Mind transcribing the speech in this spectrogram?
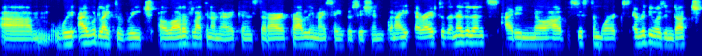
um, we I would like to reach a lot of Latin Americans that are probably in my same position. When I arrived to the Netherlands, I didn't know how the system works. Everything was in Dutch,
